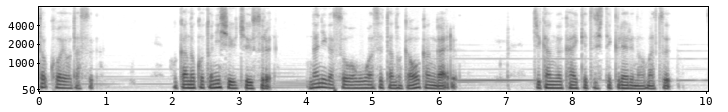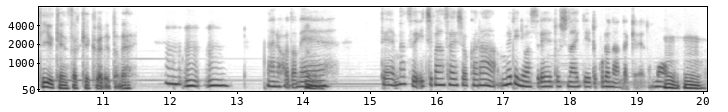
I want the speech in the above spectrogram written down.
と声を出す。他のことに集中する。何がそう思わせたのかを考える。時間が解決してくれるのを待つ。っていう検索結果が出たね。うんうんうん。なるほどね。で、まず一番最初から無理に忘れようとしないっていうところなんだけれども、うんうん。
